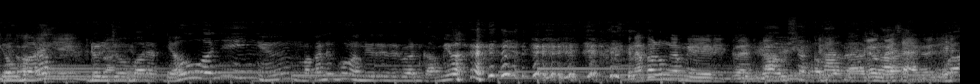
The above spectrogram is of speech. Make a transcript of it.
Jawa Barat. beda dari Jawa. Barat jauh anjing ya. Makanya gue ngambil Ridwan Kamil. Kenapa lu nggak milih Ridwan Nggak usah, nggak usah. nggak nggak usah nggak usah.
